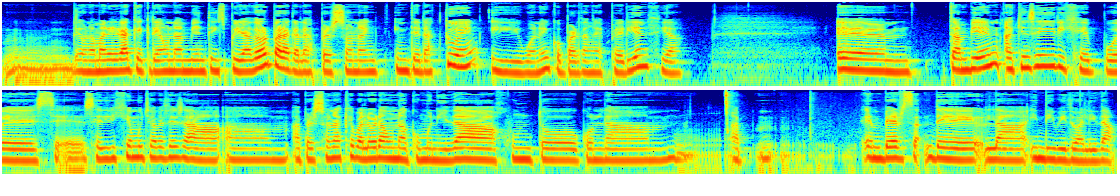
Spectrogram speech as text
mm, de una manera que crea un ambiente inspirador para que las personas interactúen y bueno y compartan experiencias. Em, también, ¿a quién se dirige? Pues eh, se dirige muchas veces a, a, personas que valoran una comunidad junto con la mm, inversa de la individualidad.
